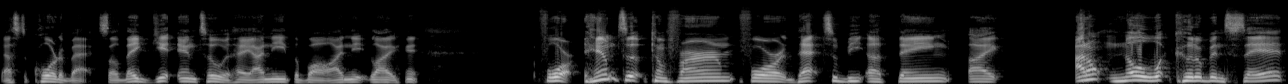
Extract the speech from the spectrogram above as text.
That's the quarterback. So they get into it. Hey, I need the ball. I need like for him to confirm for that to be a thing, like I don't know what could have been said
